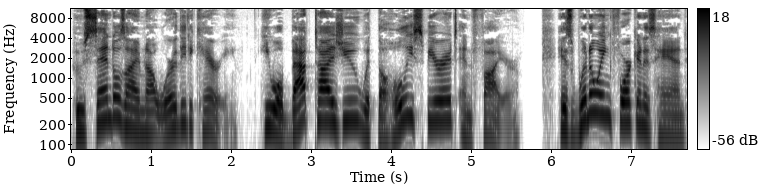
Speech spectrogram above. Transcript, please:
whose sandals I am not worthy to carry. He will baptize you with the Holy Spirit and fire. His winnowing fork in his hand,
